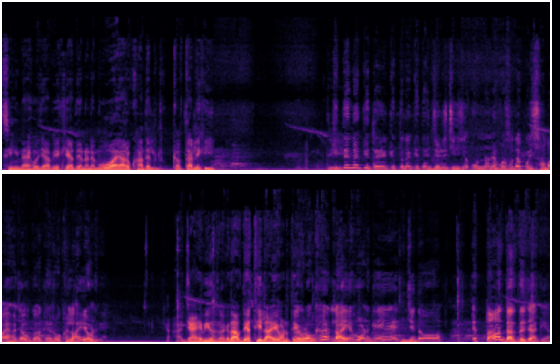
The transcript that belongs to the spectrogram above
ਸੀਨ ਇਹੋ ਜਿਹਾ ਵੇਖਿਆ ਤੇ ਉਹਨਾਂ ਨੇ ਮੋਹ ਆਇਆ ਰੁੱਖਾਂ ਤੇ ਕਵਿਤਾ ਲਿਖੀ। ਕਿਤੇ ਨਾ ਕਿਤੇ ਕਿਤੇ ਨਾ ਕਿਤੇ ਜਿਹੜੀ ਚੀਜ਼ ਉਹਨਾਂ ਨੇ ਹੋ ਸਕਦਾ ਕੋਈ ਸਮਾਂ ਇਹੋ ਜਾਊਗਾ ਕਿ ਰੁੱਖ ਲਾਏ ਹੋਣਗੇ। ਜਾਂ ਇਹ ਵੀ ਹੋ ਸਕਦਾ ਆਪਦੇ ਹੱਥੀ ਲਾਏ ਹੋਣ ਤੇ ਉਹ ਰੁੱਖ ਲਾਏ ਹੋਣਗੇ ਜਦੋਂ ਇਹ ਤਾਂ ਦਰਦ ਜਾਗਿਆ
